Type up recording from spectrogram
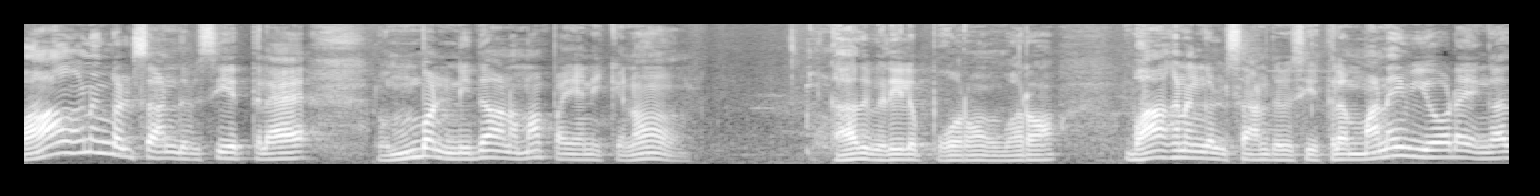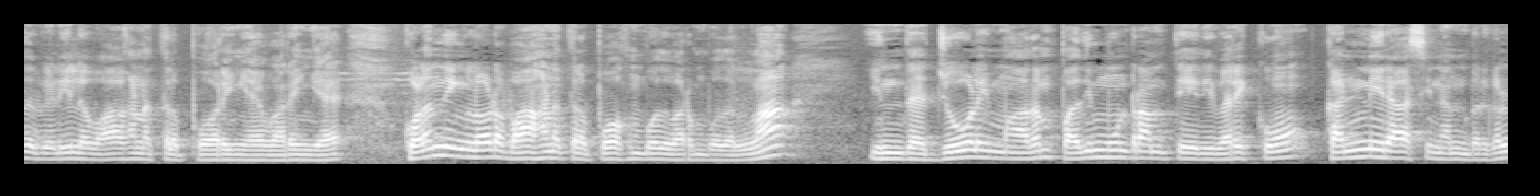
வாகனங்கள் சார்ந்த விஷயத்தில் ரொம்ப நிதானமாக பயணிக்கணும். எங்காவது வெளியில் போகிறோம் வரோம். வாகனங்கள் சார்ந்த விஷயத்தில் மனைவியோடு எங்காவது வெளியில் வாகனத்தில் போகிறீங்க வரீங்க. குழந்தைங்களோட வாகனத்தில் போகும்போது வரும்போதெல்லாம் இந்த ஜூலை மாதம் பதிமூன்றாம் தேதி வரைக்கும் கன்னி ராசி நண்பர்கள்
